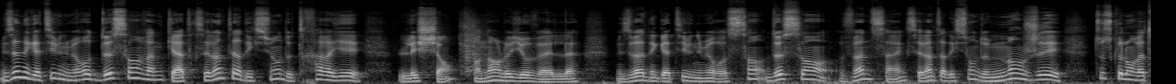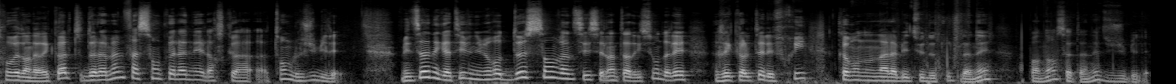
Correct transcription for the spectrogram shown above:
Mitzvah négative numéro 224, c'est l'interdiction de travailler les champs pendant le Yovel. Mitzvah négative numéro 225, c'est l'interdiction de manger tout ce que l'on va trouver dans les récoltes de la même façon que l'année lorsque tombe le jubilé. Mitzvah négative numéro 226, c'est l'interdiction d'aller récolter les fruits comme on en a l'habitude toute l'année pendant cette année du jubilé.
